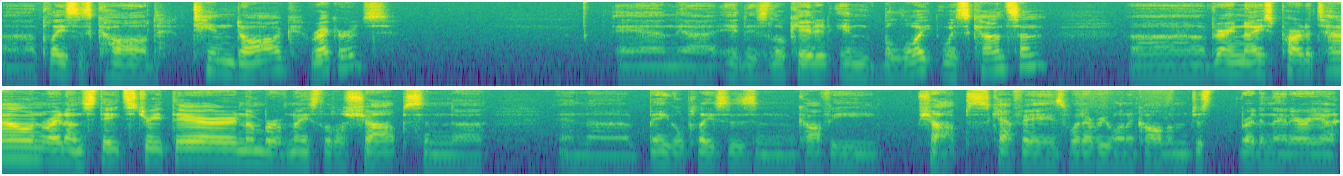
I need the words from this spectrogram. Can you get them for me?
Uh, place is called Tin Dog Records. And uh, it is located in Beloit, Wisconsin. Uh, very nice part of town, right on State Street there. A number of nice little shops and, uh, and uh, bagel places and coffee shops, cafes, whatever you want to call them, just right in that area.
